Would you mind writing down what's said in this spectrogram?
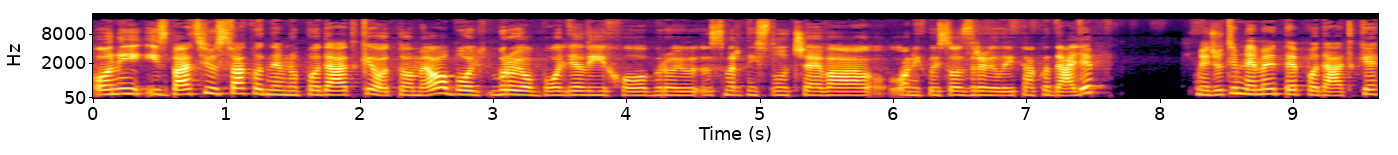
oni izbacuju svakodnevno podatke o tome, o broju oboljelih, o broju smrtnih slučajeva, onih koji su ozdravili i tako dalje. Međutim, nemaju te podatke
